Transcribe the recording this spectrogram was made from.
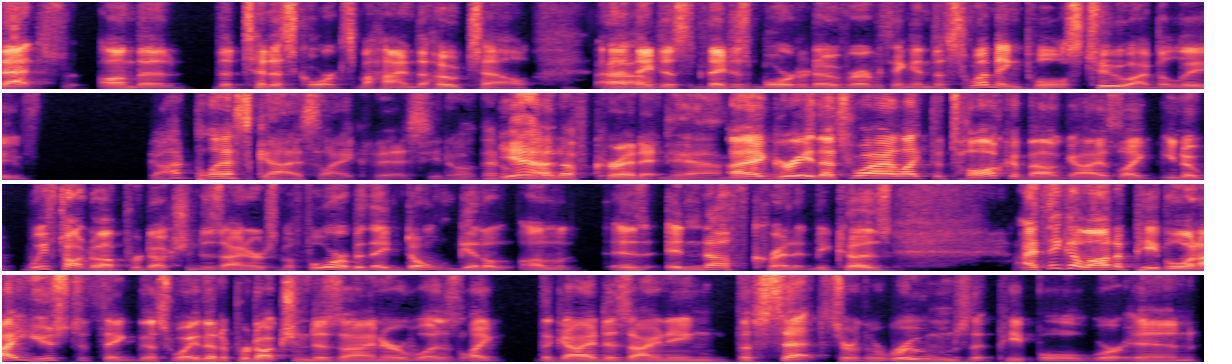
That's on the the tennis courts behind the hotel. Uh, Oh. They just they just boarded over everything, and the swimming pools too, I believe. God bless guys like this. You know, they don't Yeah. get enough credit. Yeah. I agree. That's why I like to talk about guys like you know we've talked about production designers before, but they don't get a, a, is enough credit because I think a lot of people, and I used to think this way, that a production designer was like the guy designing the sets or the rooms that people were in,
